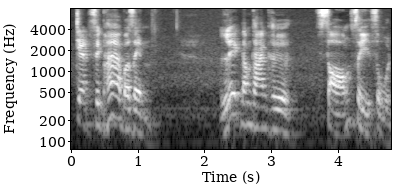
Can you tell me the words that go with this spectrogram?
75เปอร์เซ็นต์เลขนำทางคือ 2 4 0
